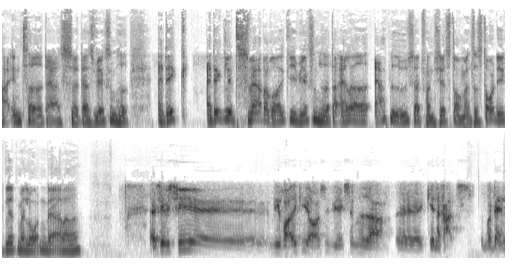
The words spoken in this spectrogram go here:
har indtaget deres, øh, deres virksomhed. Er det, ikke, er det ikke lidt svært at rådgive virksomheder, der allerede er blevet udsat for en shitstorm? Altså, står de ikke lidt med lorten der allerede? Altså jeg vil sige, øh, vi rådgiver også virksomheder øh, generelt, hvordan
